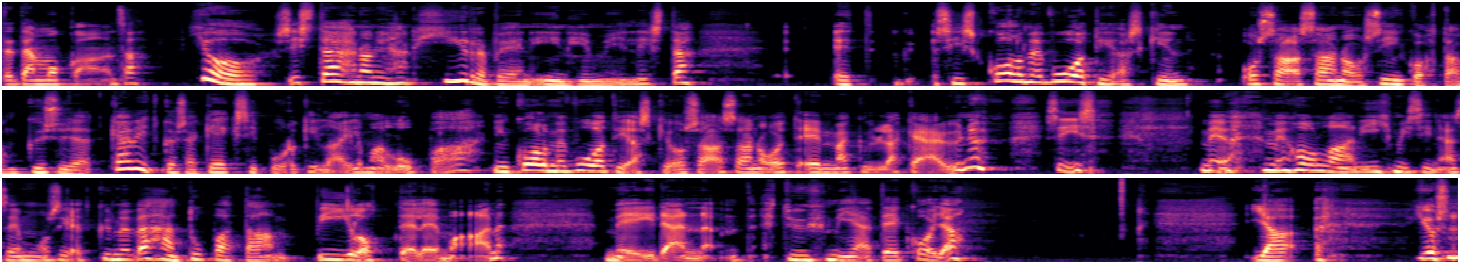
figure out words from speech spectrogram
tätä mokaansa? Joo, siis tämähän on ihan hirveän inhimillistä. Et siis kolme vuotiaskin osaa sanoa siinä kohtaa, kun kysytään, että kävitkö sä keksipurkilla ilman lupaa, niin kolme vuotiaskin osaa sanoa, että en mä kyllä käynyt. Siis me, me ollaan ihmisinä semmoisia, että kyllä me vähän tupataan piilottelemaan meidän tyhmiä tekoja. Ja jos,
